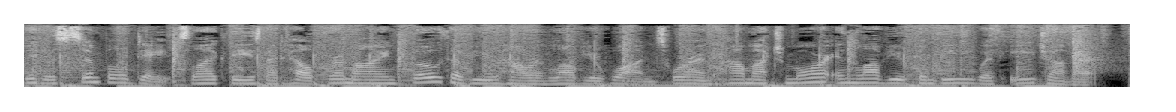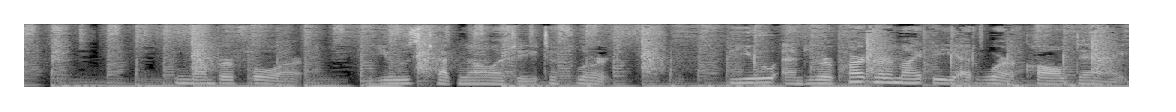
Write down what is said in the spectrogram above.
It is simple dates like these that help remind both of you how in love you once were and how much more in love you can be with each other. Number 4. Use technology to flirt. You and your partner might be at work all day,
